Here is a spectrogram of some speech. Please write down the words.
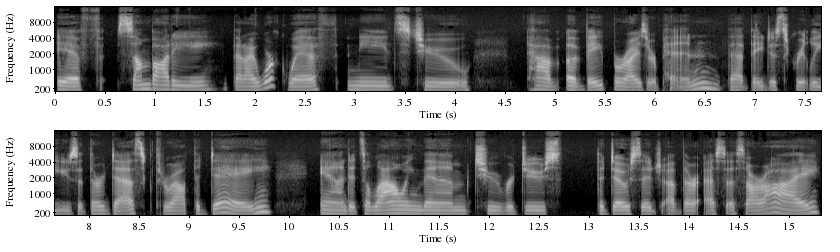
if somebody that i work with needs to have a vaporizer pen that they discreetly use at their desk throughout the day and it's allowing them to reduce the dosage of their ssri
